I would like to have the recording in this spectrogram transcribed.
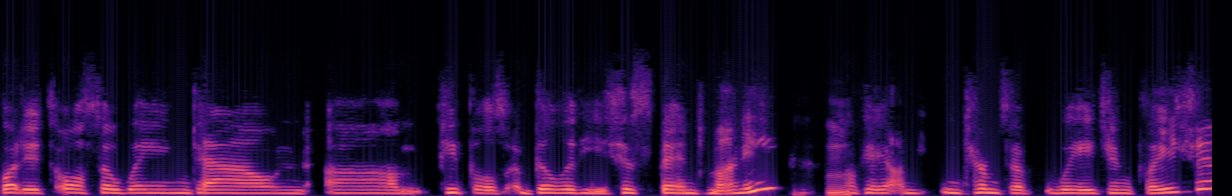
but it's also weighing down um, people's ability to spend money. Mm-hmm. Okay, um, in terms of wage inflation,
